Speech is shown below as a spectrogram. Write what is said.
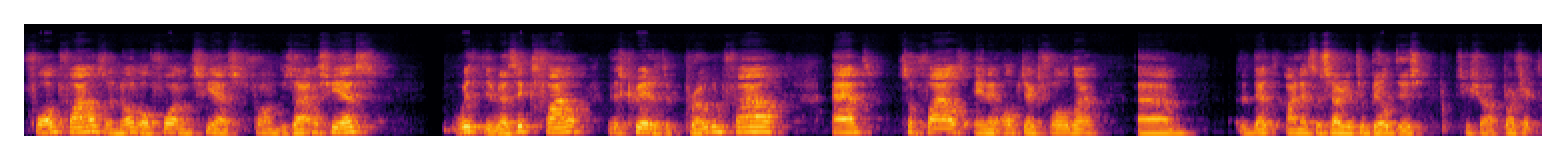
form files, a normal form CS, form designer CS with the resx file. It has created a program file and some files in an object folder um, that are necessary to build this C-sharp project.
